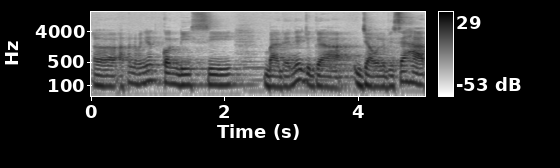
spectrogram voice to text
uh, apa namanya kondisi badannya juga jauh lebih sehat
